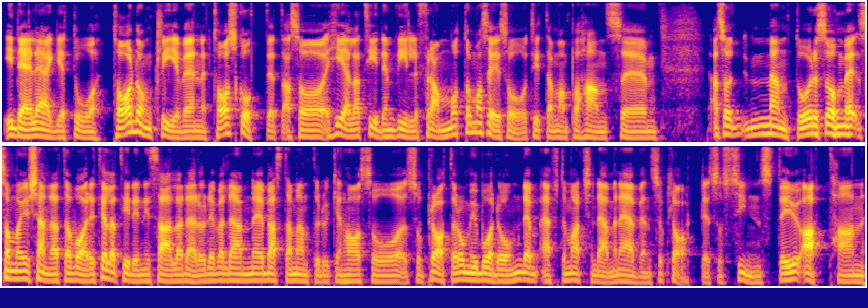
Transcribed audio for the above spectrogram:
i det läget då tar de kliven, tar skottet, alltså hela tiden vill framåt om man säger så. Och tittar man på hans eh, Alltså mentor som, som man ju känner att det har varit hela tiden i Sala där och det är väl den eh, bästa mentor du kan ha så, så pratar de ju både om det efter matchen där men även såklart det så syns det ju att han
